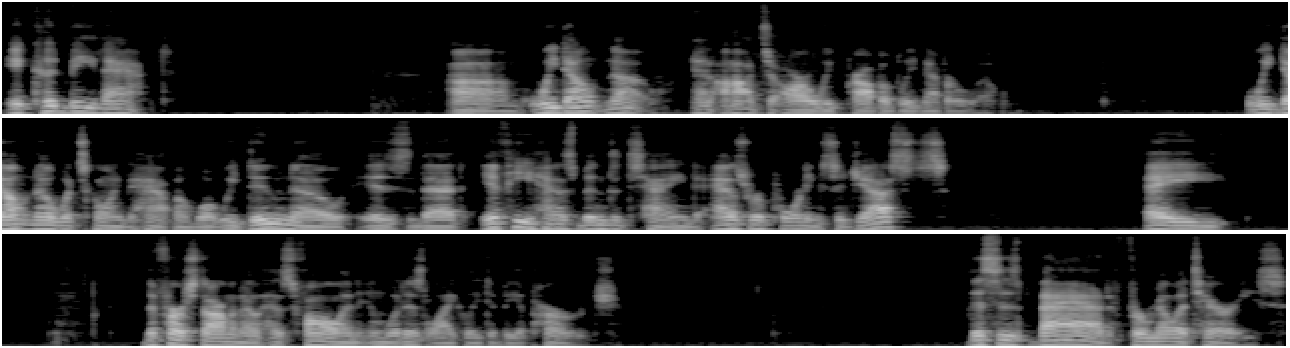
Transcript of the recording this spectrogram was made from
It could be that. Um, we don't know, and odds are we probably never will we don't know what's going to happen. What we do know is that if he has been detained, as reporting suggests, a the first domino has fallen in what is likely to be a purge. This is bad for militaries.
